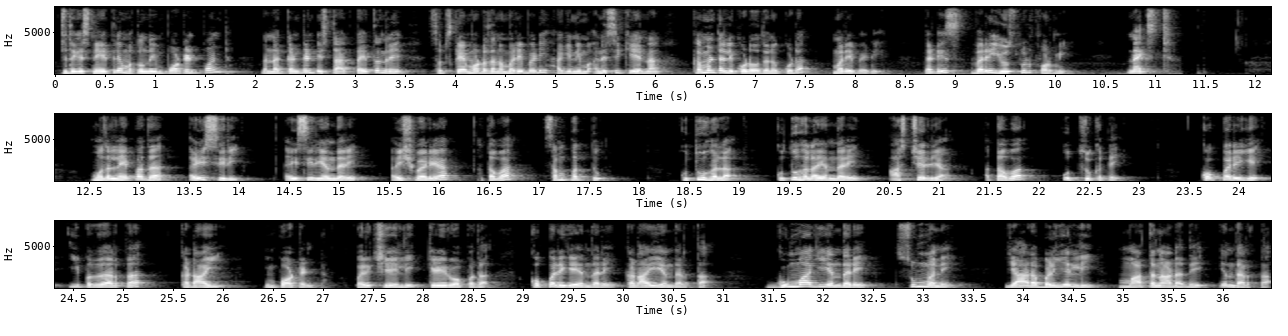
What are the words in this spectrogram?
ಜೊತೆಗೆ ಸ್ನೇಹಿತರೆ, ಮತ್ತೊಂದು ಇಂಪಾರ್ಟೆಂಟ್ ಪಾಯಿಂಟ್ ನನ್ನ ಕಂಟೆಂಟ್ ಇಷ್ಟ ಆಗ್ತಾ ಇತ್ತಂದರೆ ಸಬ್ಸ್ಕ್ರೈಬ್ ಮಾಡೋದನ್ನು ಮರಿಬೇಡಿ. ಹಾಗೆ ನಿಮ್ಮ ಅನಿಸಿಕೆಯನ್ನು ಕಮೆಂಟಲ್ಲಿ ಕೊಡೋದನ್ನು ಕೂಡ ಮರಿಬೇಡಿ. That is very useful for me next ಮೊದಲನೇ ಪದ ಐಸಿರಿ. ಐಸಿರಿ ಎಂದರೆ ಐಶ್ವರ್ಯ ಅಥವಾ ಸಂಪತ್ತು. ಕುತೂಹಲ. ಕುತೂಹಲ ಎಂದರೆ ಆಶ್ಚರ್ಯ ಅಥವಾ ಉತ್ಸುಕತೆ. ಕೊಪ್ಪರಿಗೆ ಈ ಪದದ ಅರ್ಥ ಕಡಾಯಿ. ಇಂಪಾರ್ಟೆಂಟ್. ಪರೀಕ್ಷೆಯಲ್ಲಿ ಕೇಳಿರುವ ಪದ. ಕೊಪ್ಪರಿಗೆ ಎಂದರೆ ಕಡಾಯಿ ಎಂದರ್ಥ. ಗುಮ್ಮಾಗಿ ಎಂದರೆ ಸುಮ್ಮನೆ. ಯಾರ ಬಳಿಯಲ್ಲಿ ಮಾತನಾಡದೆ ಎಂದರ್ಥ.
